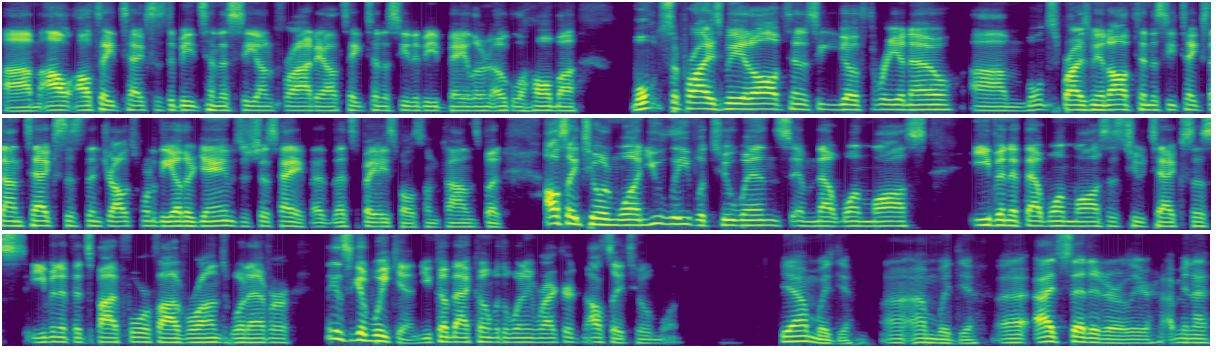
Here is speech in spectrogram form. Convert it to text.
Um, I'll, I'll take Texas to beat Tennessee on Friday. I'll take Tennessee to beat Baylor and Oklahoma. Won't surprise me at all if Tennessee can go three and zero. Oh. Um, won't surprise me at all if Tennessee takes down Texas, then drops one of the other games. It's just hey, that, that's baseball sometimes. But I'll say two and one. You leave with two wins and that one loss, even if that one loss is to Texas, even if it's by four or five runs, whatever. I think it's a good weekend. You come back home with a winning record. I'll say two and one. Yeah, I'm with you. I'm with you. Uh, I said it earlier. I mean, I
